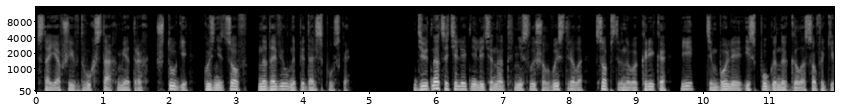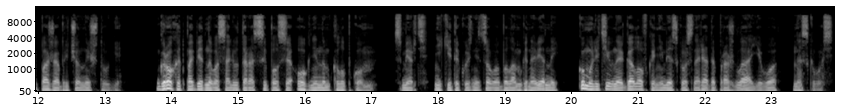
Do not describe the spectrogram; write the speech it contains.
стоявшей в двухстах метрах штуги, Кузнецов надавил на педаль спуска. Девятнадцатилетний лейтенант не слышал выстрела, собственного крика и, тем более, испуганных голосов экипажа обреченной штуги. Грохот победного салюта рассыпался огненным клубком. Смерть Никиты Кузнецова была мгновенной, кумулятивная головка немецкого снаряда прожгла его насквозь.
